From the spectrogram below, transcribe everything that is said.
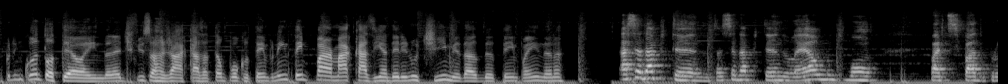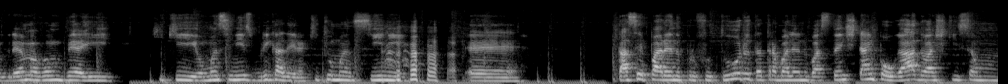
por enquanto hotel ainda, né? Difícil arranjar uma casa tão pouco tempo, nem tem para armar a casinha dele no time, deu tempo ainda, né? Tá se adaptando, tá se adaptando, Léo, muito bom participar do programa. Vamos ver aí que, que o Mancini, brincadeira, que, que o Mancini é, tá separando para o futuro, tá trabalhando bastante, está empolgado, eu acho que isso é, um,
